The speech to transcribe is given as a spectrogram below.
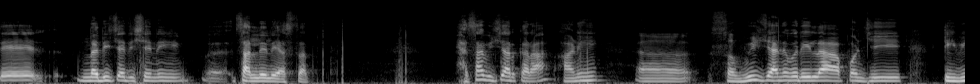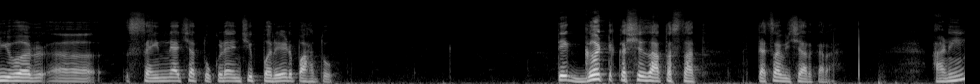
ते नदीच्या दिशेने चाललेले असतात. ह्याचा विचार करा आणि सव्वीस जानेवारीला आपण जी टी व्हीवर सैन्याच्या तुकड्यांची परेड पाहतो ते गट कसे जात असतात त्याचा विचार करा. आणि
